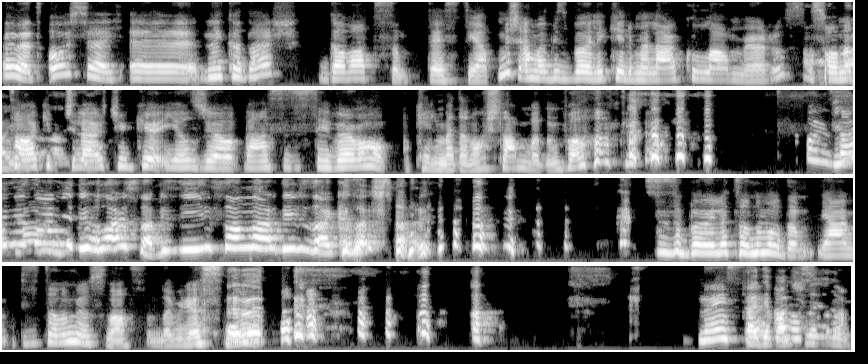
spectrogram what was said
Evet o şey e, ne kadar gavatsın testi yapmış ama biz böyle kelimeler kullanmıyoruz. Aa, Sonra hayır takipçiler asla. çünkü yazıyor ben sizi seviyorum ama bu kelimeden hoşlanmadım falan diye. O Bizi yüzden ne ben zannediyorlarsa biz iyi insanlar değiliz arkadaşlar. Sizi böyle tanımadım. Yani bizi tanımıyorsun aslında biliyorsun değil mi? Evet. Neyse Hadi ama başlayalım.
